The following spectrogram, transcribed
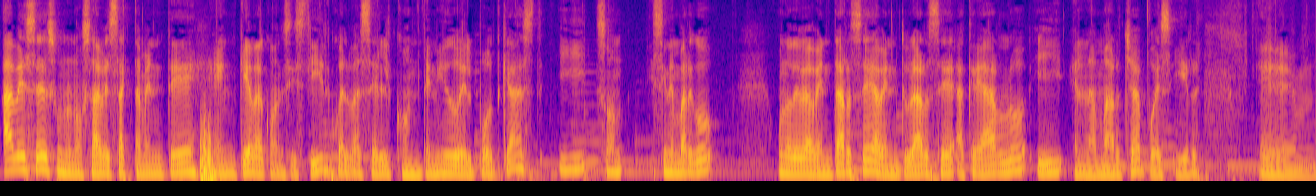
a veces uno no sabe exactamente en qué va a consistir, cuál va a ser el contenido del podcast y son, sin embargo, uno debe aventarse, aventurarse a crearlo y en la marcha, pues, ir em,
